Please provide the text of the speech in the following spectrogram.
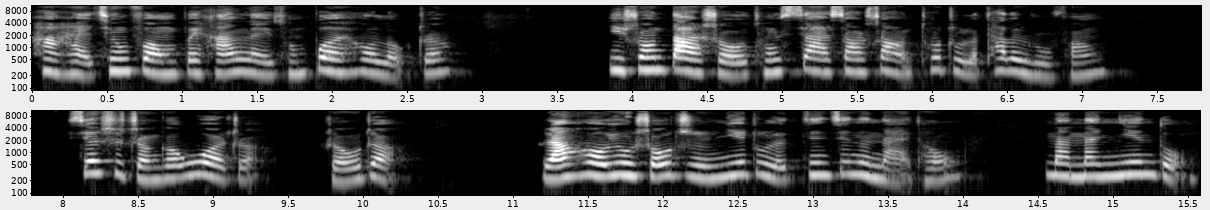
瀚海清凤被韩磊从背后搂着，一双大手从下向上托住了她的乳房，先是整个握着、揉着，然后用手指捏住了尖尖的奶头，慢慢捏动。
